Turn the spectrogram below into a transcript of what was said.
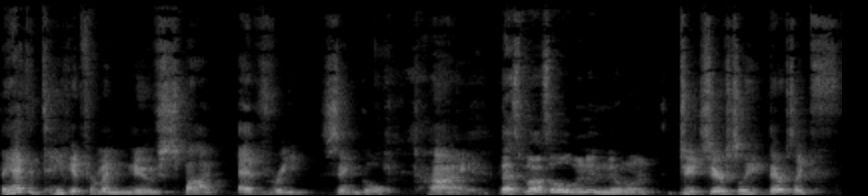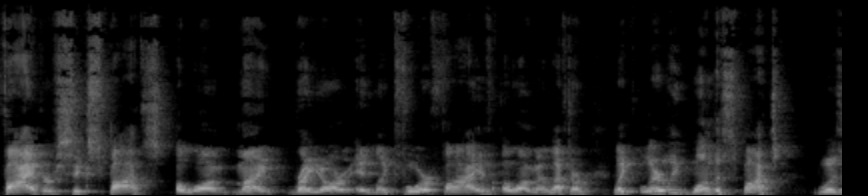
they had to take it from a new spot every single time that spot's old. We need a new one. dude, seriously, there was like five or six spots along my right arm and like four or five along my left arm. Like literally one of the spots was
